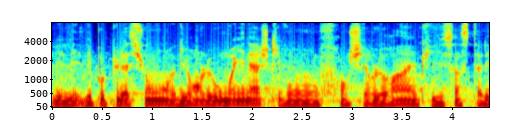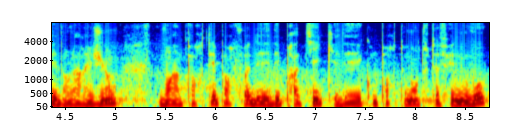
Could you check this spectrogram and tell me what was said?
Les, populations euh, durant le Haut Moyen Âge qui vont franchir le Rhin et puis s'installer dans la région vont importer parfois des, des pratiques et des comportements tout à fait nouveaux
